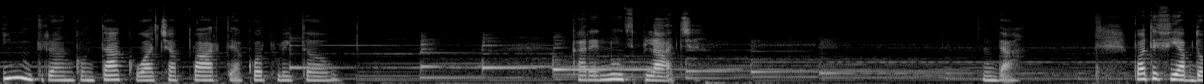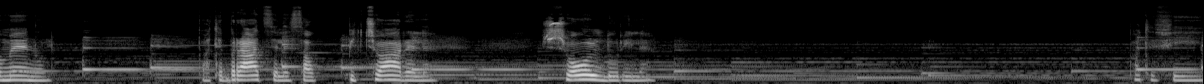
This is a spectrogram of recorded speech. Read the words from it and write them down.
intră în contact cu acea parte a corpului tău care nu-ți place. Da. Poate fi abdomenul, poate brațele sau picioarele, șoldurile. Poate fi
